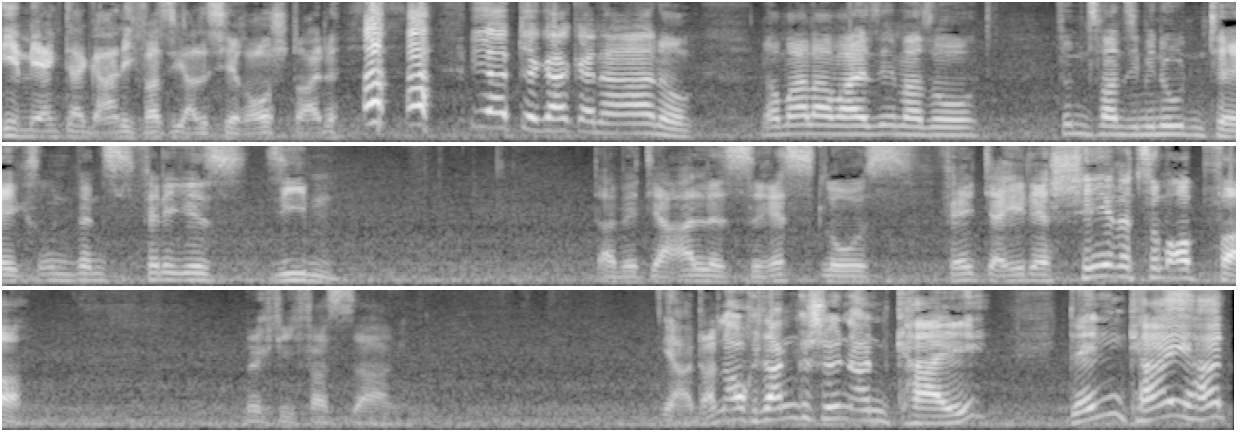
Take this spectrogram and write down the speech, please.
Ihr merkt ja gar nicht, was ich alles hier rausschneide. Ihr habt ja gar keine Ahnung normalerweise immer so 25 Minuten Takes und wenn es fertig ist, sieben. Da wird ja alles restlos, fällt ja hier der Schere zum Opfer, möchte ich fast sagen. Ja, dann auch Dankeschön an Kai, denn Kai hat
